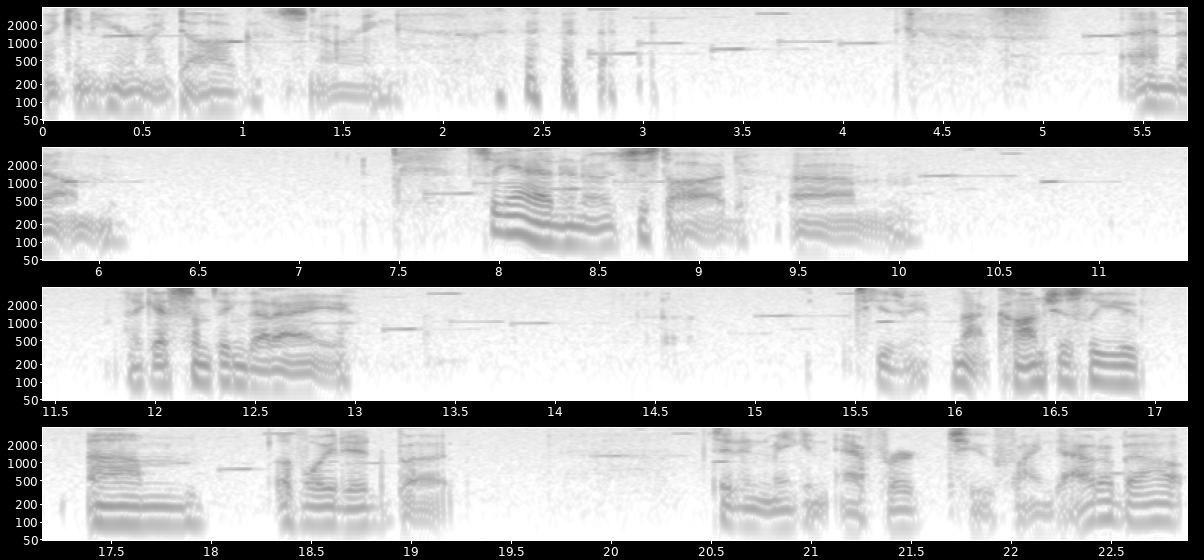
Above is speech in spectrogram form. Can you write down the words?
I can hear my dog snoring. and, um, so yeah, I don't know, it's just odd. Um, I guess something that I, excuse me, not consciously, um, avoided, but didn't make an effort to find out about.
